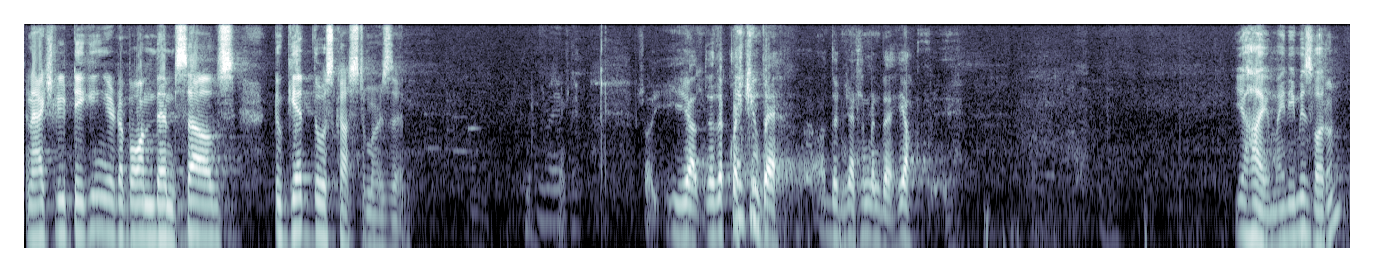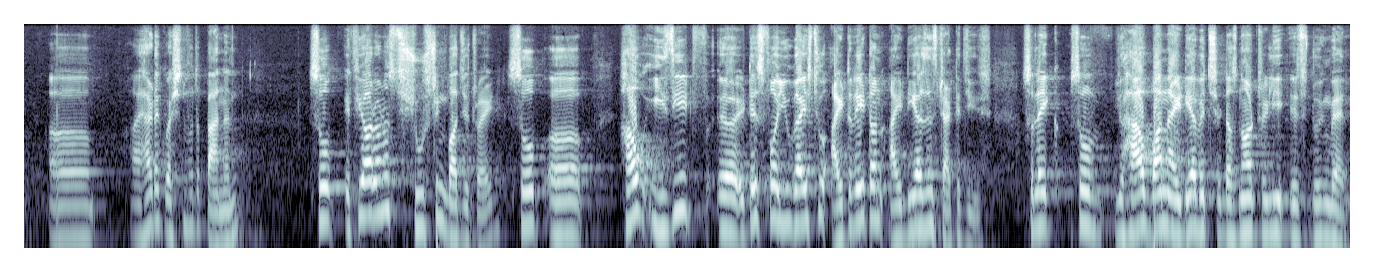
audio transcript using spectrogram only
and actually taking it upon themselves to get those customers in. So, yeah, there's a question there, the gentleman there, yeah. Yeah, hi, my name is Varun. Uh, I had a question for the panel. So if you are on a shoestring budget, right? So uh, how easy it, uh, it is for you guys to iterate on ideas and strategies? So like, so you have one idea which does not really is doing well.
